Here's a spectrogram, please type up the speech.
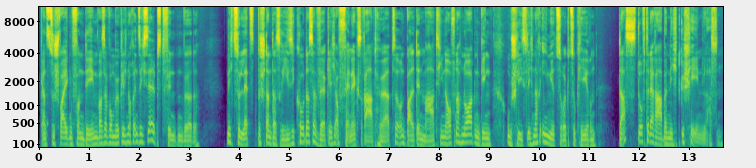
Ganz zu schweigen von dem, was er womöglich noch in sich selbst finden würde. Nicht zuletzt bestand das Risiko, dass er wirklich auf Fennecs Rat hörte und bald den Mart hinauf nach Norden ging, um schließlich nach Imir zurückzukehren. Das durfte der Rabe nicht geschehen lassen.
